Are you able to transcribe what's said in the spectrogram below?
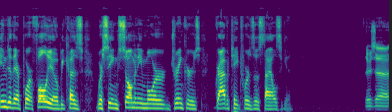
into their portfolio because we're seeing so many more drinkers gravitate towards those styles again. There's a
